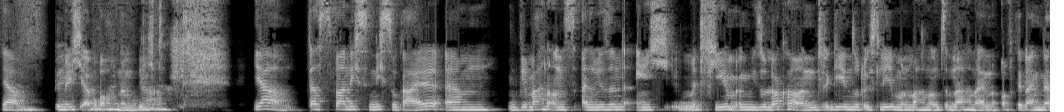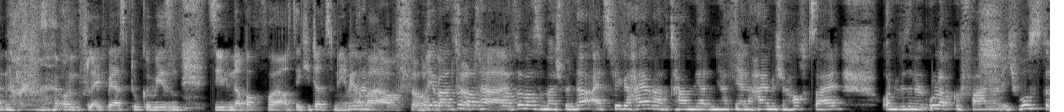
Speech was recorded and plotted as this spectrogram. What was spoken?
ja, Milcherbrochenem riecht. Ja, das war nicht, nicht so geil. Ähm, wir machen uns, also wir sind eigentlich mit vielem irgendwie so locker und gehen so durchs Leben und machen uns im Nachhinein oft Gedanken darüber. Und vielleicht wäre es klug gewesen, sie eine Woche vorher aus der Kita zu nehmen. Wir sind aber auch so. Ja, aber sowas, Total. aber sowas zum Beispiel, ne? Als wir geheiratet haben, wir hatten, hatten ja eine heimliche Hochzeit und wir sind in Urlaub gefahren und ich wusste,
